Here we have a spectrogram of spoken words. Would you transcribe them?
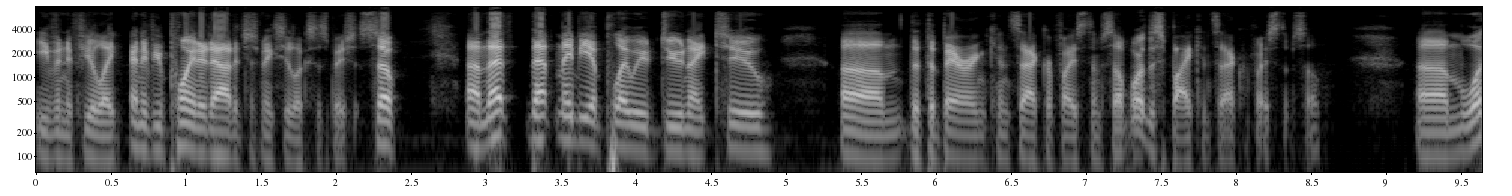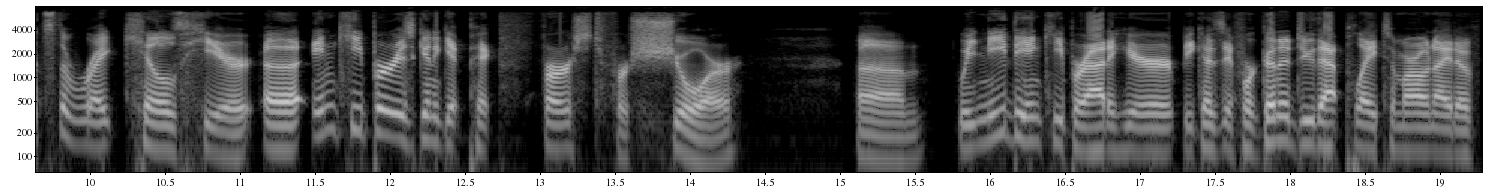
Even if you like, and if you point it out, it just makes you look suspicious. So um, that that may be a play we do night two. Um, that the Baron can sacrifice themselves, or the Spy can sacrifice themselves. Um, what's the right kills here? Uh, Innkeeper is going to get picked first for sure. Um, we need the Innkeeper out of here because if we're going to do that play tomorrow night of,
